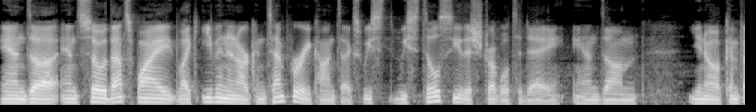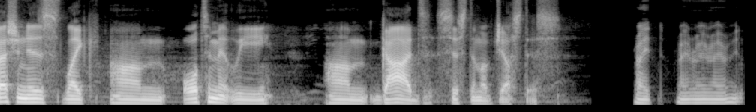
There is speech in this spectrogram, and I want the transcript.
And uh, and so that's why like even in our contemporary context, we we still see this struggle today. And um, you know, confession is like um, ultimately um, God's system of justice. Right. Right. Right. Right. Right.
